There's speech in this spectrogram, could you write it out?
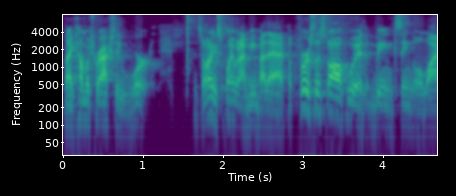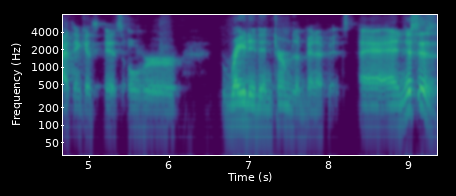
like how much we're actually worth. And so I want to explain what I mean by that. But first, let's start off with being single, why I think it's, it's overrated in terms of benefits. And this is,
